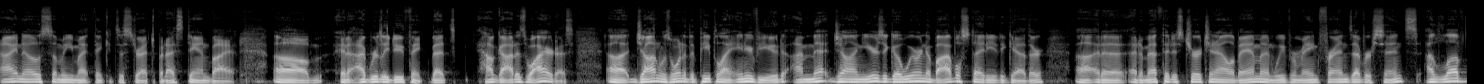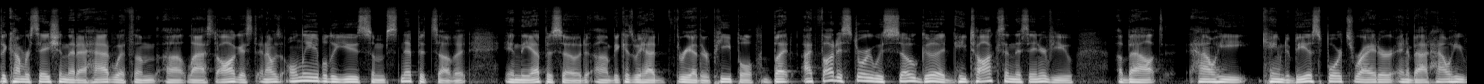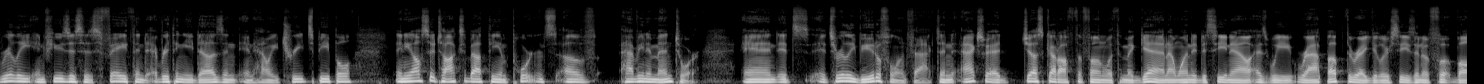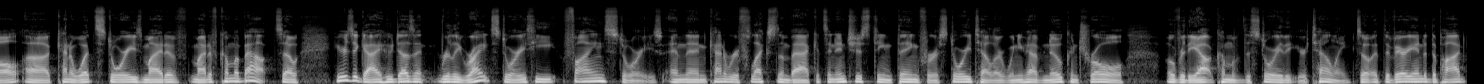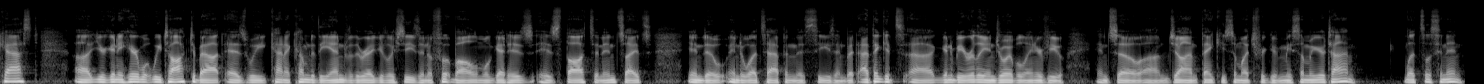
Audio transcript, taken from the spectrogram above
I know some of you might think it's a stretch, but I stand by it. Um, and I really do think that's how God has wired us. Uh, John was one of the people I interviewed. I met John years ago. We were in a Bible study together uh, at, a, at a Methodist church in Alabama, and we've remained friends ever since. I loved the conversation that I had with him uh, last August, and I was only able to use some snippets of it in the episode uh, because we had three other people. But I thought his story was so good. He talks in this interview about how he came to be a sports writer and about how he really infuses his faith into everything he does and, and how he treats people. And he also talks about the importance of having a mentor. And it's it's really beautiful, in fact. And actually, I just got off the phone with him again. I wanted to see now, as we wrap up the regular season of football, uh, kind of what stories might have might have come about. So here's a guy who doesn't really write stories; he finds stories and then kind of reflects them back. It's an interesting thing for a storyteller when you have no control over the outcome of the story that you're telling. So at the very end of the podcast, uh, you're going to hear what we talked about as we kind of come to the end of the regular season of football, and we'll get his his thoughts and insights into into what's happened this season. But I think it's uh, going to be a really enjoyable interview. And so, um, John, thank you so much for giving me some of your time. Let's listen in.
